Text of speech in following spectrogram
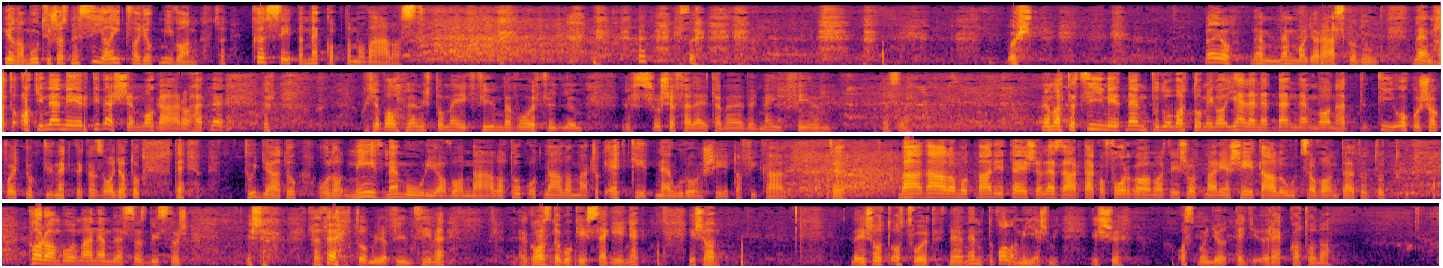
Jön a mucus, azt mondja, szia, itt vagyok, mi van? Szóval, kösz szépen, megkaptam a választ. Most, na jó, nem, nem magyarázkodunk. Nem, hát aki nem érti, vessen magára. Hát ne, hogyha valami, nem is tudom, melyik filmben volt egy ilyen, sose felejtem el, de hogy melyik film, ez, nem, hát a címét nem tudom, attól még a jelenet bennem van, hát ti okosak vagytok, ti nektek az agyatok. De Tudjátok, ahol a név memória van nálatok, ott nálam már csak egy-két neuron sétafikál. Te, nálam ott már teljesen lezárták a forgalmat, és ott már ilyen sétáló utca van, tehát ott, ott karambol már nem lesz, az biztos. És tehát nem tudom, mi a film címe, gazdagok és szegények, és, a, de és ott, ott volt, de nem tudom, valami ilyesmi. És azt mondja ott egy öreg katona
